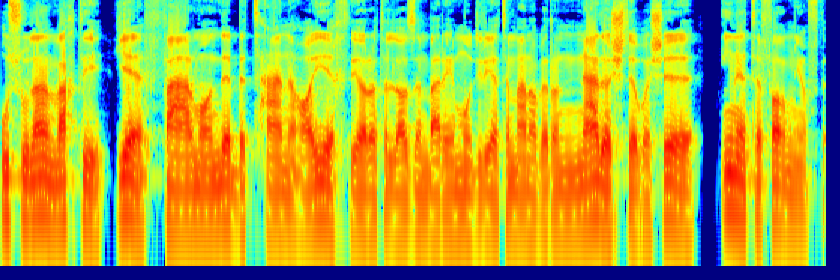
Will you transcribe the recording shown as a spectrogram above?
اصولا وقتی یه فرمانده به تنهایی اختیارات لازم برای مدیریت منابع رو نداشته باشه این اتفاق میفته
